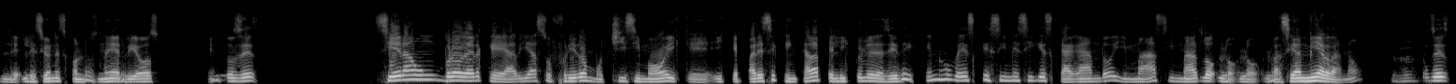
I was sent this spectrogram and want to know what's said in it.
le- lesiones con los nervios. Entonces, si era un brother que había sufrido muchísimo y que, y que parece que en cada película era así de que no ves que sí me sigues cagando y más y más lo, lo, lo, lo hacían mierda, ¿no? Entonces,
